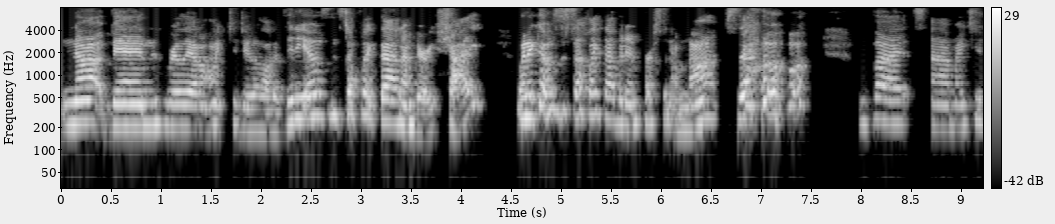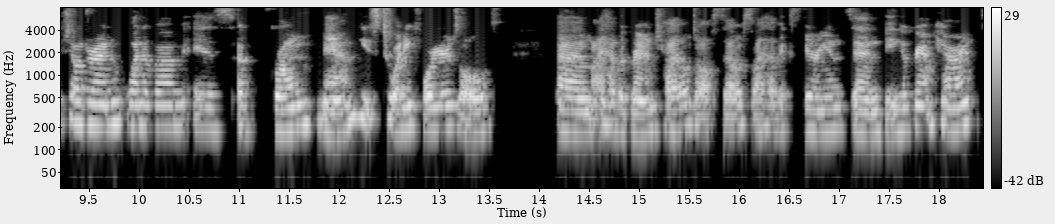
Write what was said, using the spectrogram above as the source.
not been really, I don't like to do a lot of videos and stuff like that. I'm very shy when it comes to stuff like that, but in person, I'm not. So, but uh, my two children, one of them is a grown man, he's 24 years old. Um, I have a grandchild also, so I have experience in being a grandparent.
